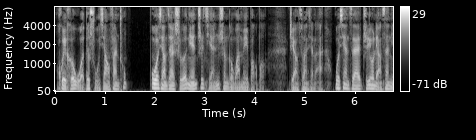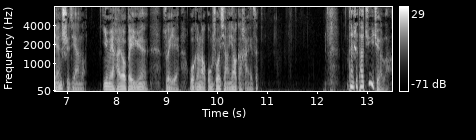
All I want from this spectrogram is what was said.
会和我的属相犯冲。我想在蛇年之前生个完美宝宝，这样算下来，我现在只有两三年时间了。因为还要备孕，所以我跟老公说想要个孩子，但是他拒绝了。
